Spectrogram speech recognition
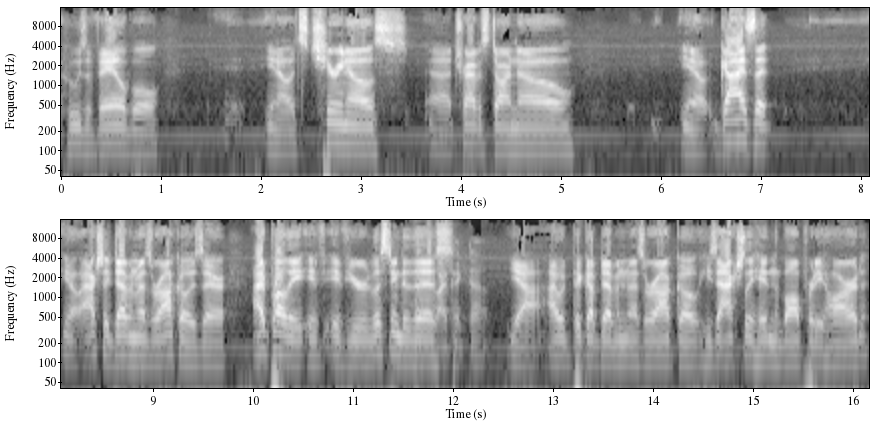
who's available, you know, it's Chirinos, uh, Travis d'Arnaud, you know, guys that, you know, actually Devin Mesoraco is there. I'd probably, if, if you're listening to this, I picked up. yeah, I would pick up Devin Mesoraco. He's actually hitting the ball pretty hard,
